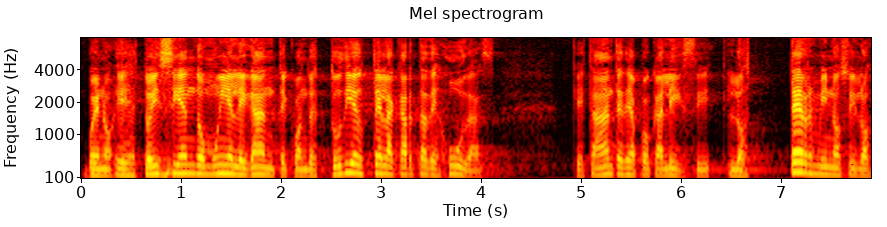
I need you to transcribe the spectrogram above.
bueno, estoy siendo muy elegante. Cuando estudie usted la carta de Judas, que está antes de Apocalipsis, los términos y los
